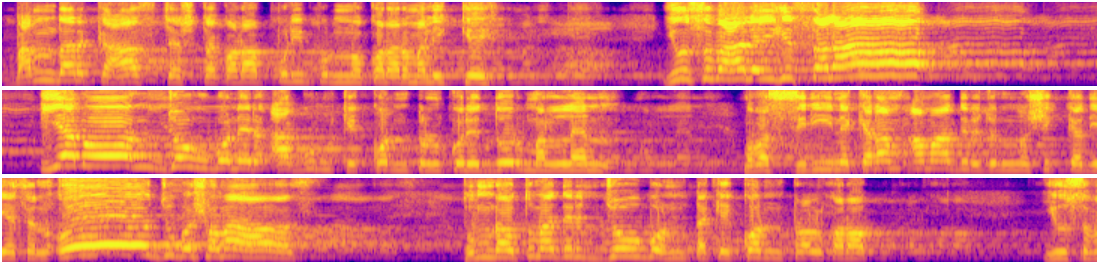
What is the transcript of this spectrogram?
বান্দার কাজ চেষ্টা করা, পরিপূর্ণ করার মালিক কে? ইউসুফ সালাম। এমন যৌবনের আগুনকে কন্ট্রোল করে দৌড় মারলেন। মুবাসসিরিনে কেরাম আমাদের জন্য শিক্ষা দিয়েছেন, ও যুব সমাজ, তোমরাও তোমাদের যৌবনটাকে কন্ট্রোল করো। ইউসুফ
